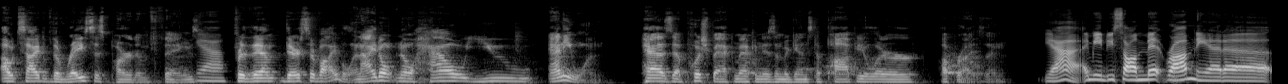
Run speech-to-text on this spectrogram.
outside of the racist part of things Yeah. for them their survival and i don't know how you anyone has a pushback mechanism against a popular uprising Yeah. I mean, you saw Mitt Romney at a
